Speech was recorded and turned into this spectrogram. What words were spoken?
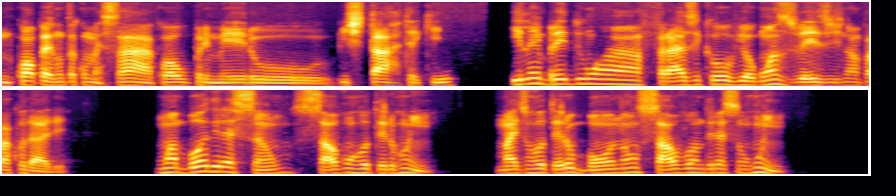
em qual pergunta começar, qual o primeiro start aqui. E lembrei de uma frase que eu ouvi algumas vezes na faculdade. Uma boa direção salva um roteiro ruim, mas um roteiro bom não salva uma direção ruim.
